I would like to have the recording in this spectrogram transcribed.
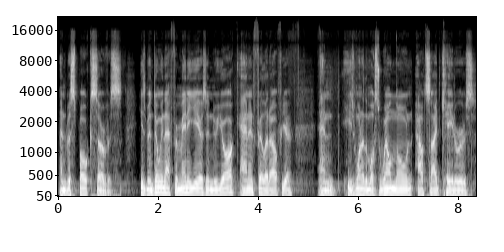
and bespoke service. He's been doing that for many years in New York and in Philadelphia, and he's one of the most well known outside caterers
